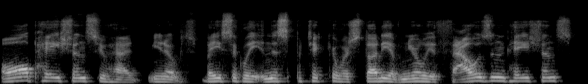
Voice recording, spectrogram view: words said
all patients who had you know basically in this particular study of nearly a thousand patients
